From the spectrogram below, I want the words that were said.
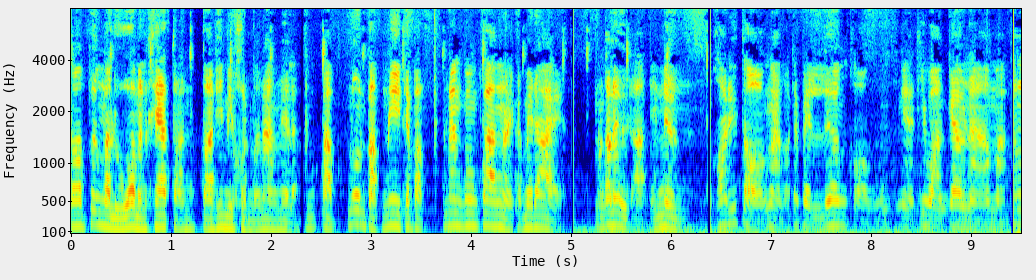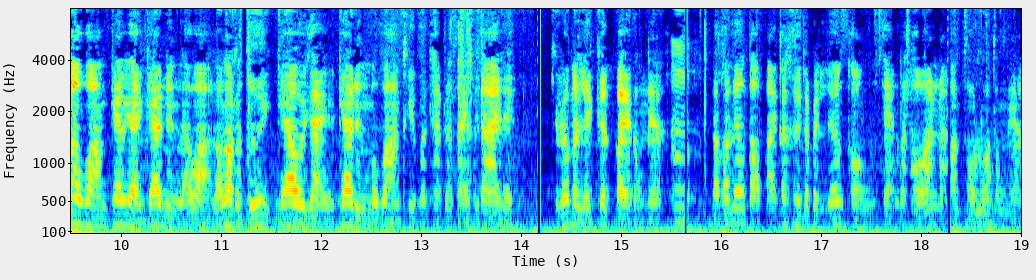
ก็เพิ่งมารู้ว่ามันแค่ตอนตอนที่มีคนมานั่งเนี่ยแหละปรับนู่นปรับนี่จะปรับนั่งกว้างๆหน่อยก็ไม่ได้ มันก็เลยอึดอัดนิดนึงข้อที่สองอะก็จะเป็นเรื่องของเนี่ยที่วางแก้วน้ำอะถ้าเราวางแก้วใหญ่แก้วหนึ่งแล้วอะแล้วเราจะซื้ออีกแก้วใหญ่แก้วหนึ่งมาวางคือมันแทบจะใส่ไม่ได้เลยคิดว่ามันเล็กเกินไปตรงเนี้ยอืม แล้วก็เรื่องต่อไปก็คือจะเป็นเรื่องของแสงสะท้อนอะคอนโซลรถตรงเนี้ย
